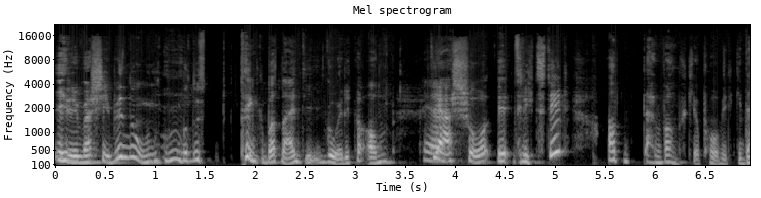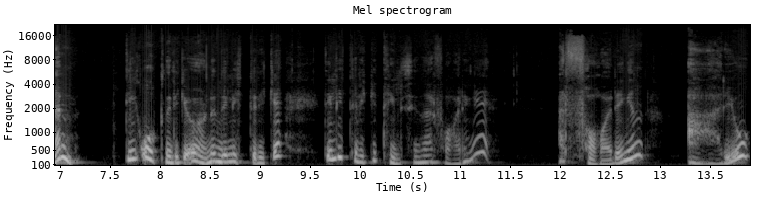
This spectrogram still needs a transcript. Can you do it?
irreversible. Noen må du tenke på at nei, de går ikke an. De er så fryktstyrt at det er vanskelig å påvirke dem. De åpner ikke ørene, de lytter ikke. De lytter ikke til sine erfaringer. Erfaringen er jo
